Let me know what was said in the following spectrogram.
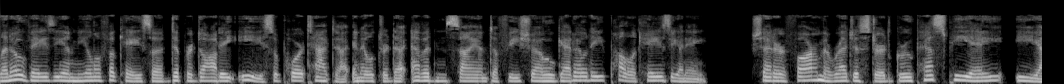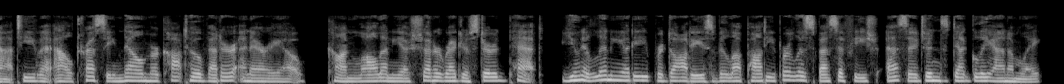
L'innovazione e l'efficacia di prodotti e supportata inoltre da evidence scientifica oggetto di pubblicazioni. Shedir Pharma Registered Group SPA e attiva altresì nel mercato veterinario, con la linea Shedir Registered PET, una linea di prodotti sviluppati per le specifiche esigenze degli animali.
